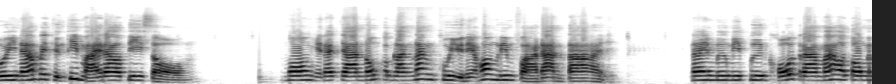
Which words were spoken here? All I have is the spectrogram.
ลุยน้ำไปถึงที่หมายราวตีสอง มองเห็นอาจารย์น้มกำลังนั่งคุยอยู่ในห้องริมฝาด้านใต้ ในมือมีปืนโค้ดรามาออโตเม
